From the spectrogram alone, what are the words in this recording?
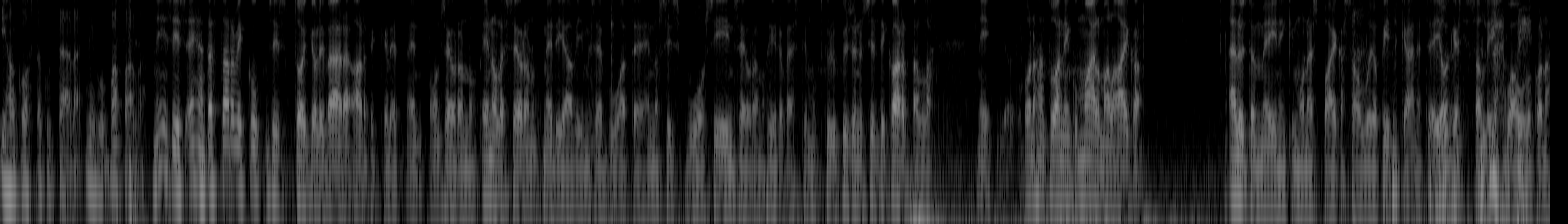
ihan kohta kuin täällä niin kuin vapaalla. Niin siis, eihän tässä tarvi, kun siis toikin oli väärä artikkeli, että en, on seurannut, en ole seurannut mediaa viimeiseen vuoteen, en ole siis vuosiin seurannut hirveästi, mutta kyllä pysynyt silti kartalla. Niin onhan tuo niin kuin maailmalla aika älytön meininki monessa paikassa ollut jo pitkään, että se ei oikeasti saa liikkua ulkona.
